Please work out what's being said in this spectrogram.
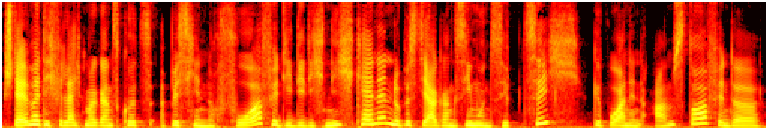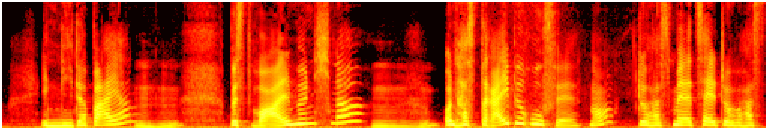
Stellen wir dich vielleicht mal ganz kurz ein bisschen noch vor, für die, die dich nicht kennen. Du bist Jahrgang 77, geboren in Armsdorf in, der, in Niederbayern, mhm. bist Wahlmünchner mhm. und hast drei Berufe. Ne? Du hast mir erzählt, du hast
